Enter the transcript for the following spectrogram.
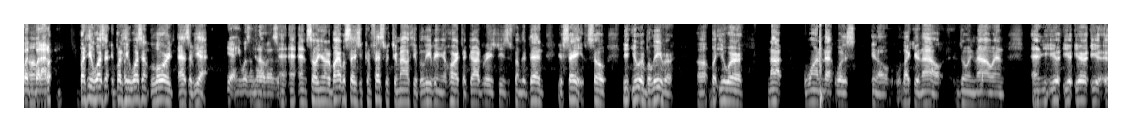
but Uh, but I don't. but he wasn't but he wasn't lord as of yet Yeah, he wasn't you know, as a, and, and- and so you know the bible says you confess with your mouth you believe in your heart that god raised jesus from the dead you're saved so you, you were a believer uh, but you were not one that was you know like you're now doing now and and you you you're you're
